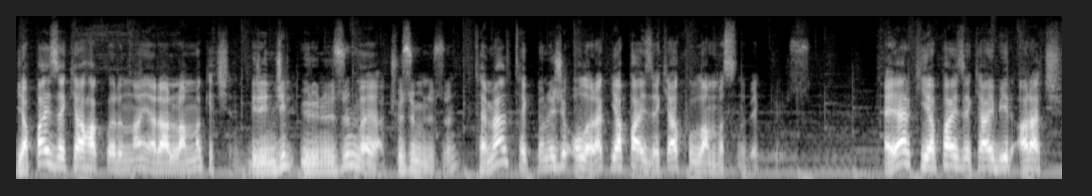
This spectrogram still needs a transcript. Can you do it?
Yapay zeka haklarından yararlanmak için birincil ürününüzün veya çözümünüzün temel teknoloji olarak yapay zeka kullanmasını bekliyoruz. Eğer ki yapay zekayı bir araç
